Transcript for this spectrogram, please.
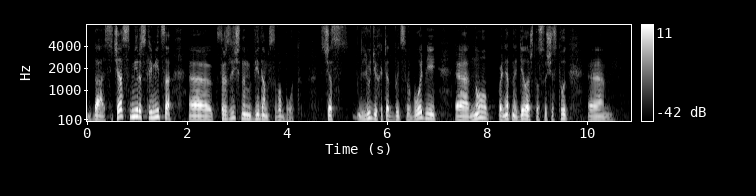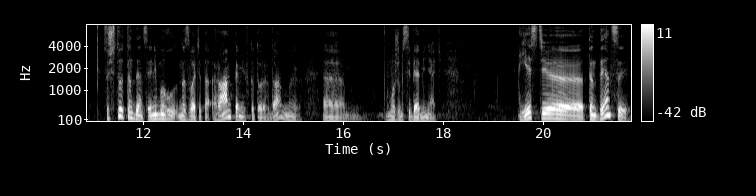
Да, сейчас мир стремится э, к различным видам свобод. Сейчас люди хотят быть свободней, э, но понятное дело, что существует, э, существует тенденция. Я не могу назвать это рамками, в которых да, мы э, можем себя менять. Есть э, тенденции,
